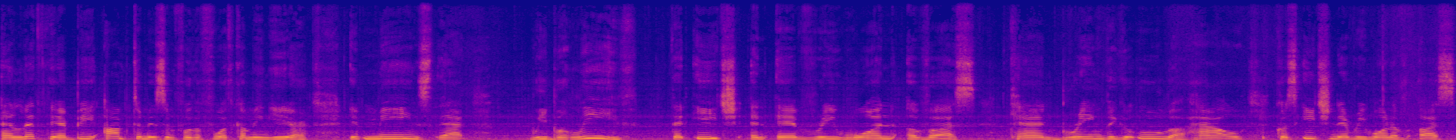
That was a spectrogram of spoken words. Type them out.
and let there be optimism for the forthcoming year. It means that we believe that each and every one of us can bring the geula. How? Because each and every one of us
